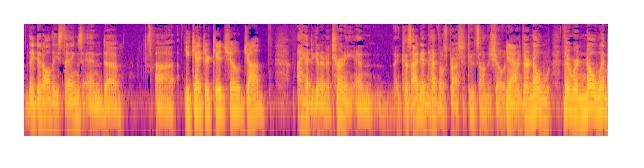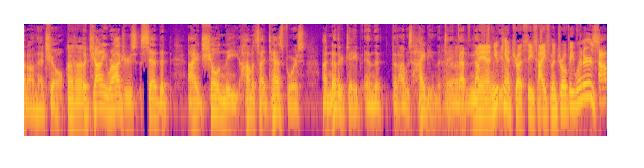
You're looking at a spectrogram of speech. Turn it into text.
they did all these things, and uh, You kept your kid show job? I had to get an attorney and because I didn't have those prostitutes on the show. Yeah. There were, there no there were no women on that show. Uh-huh. But Johnny Rodgers said that I had shown the homicide task force another tape and that, that I was hiding the tape. that, that Uh, Man, you deal. can't trust these Heisman Trophy winners. Uh,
